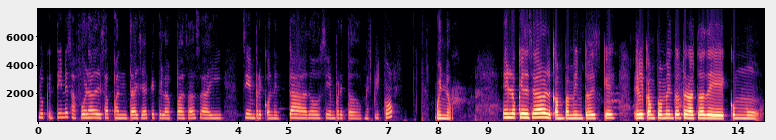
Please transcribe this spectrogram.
lo que tienes afuera de esa pantalla que te la pasas ahí siempre conectado, siempre todo. ¿Me explico? Bueno, en lo que desea el campamento es que el campamento trata de como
